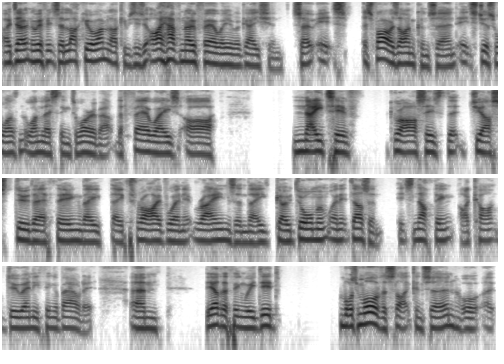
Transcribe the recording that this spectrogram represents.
I don't know if it's a lucky or unlucky position. I have no fairway irrigation, so it's as far as I'm concerned, it's just one one less thing to worry about. The fairways are native grasses that just do their thing. They they thrive when it rains and they go dormant when it doesn't. It's nothing. I can't do anything about it. Um, the other thing we did was more of a slight concern or a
